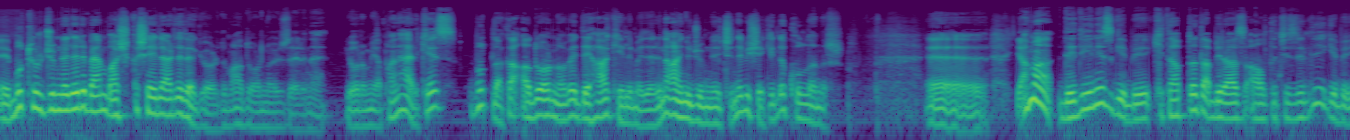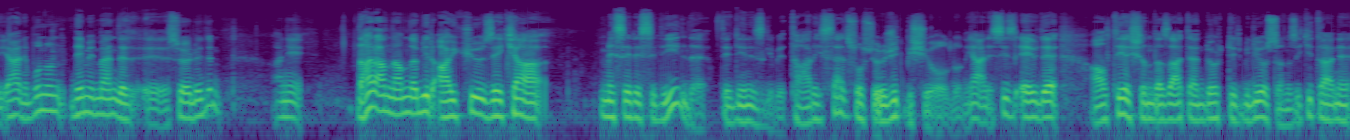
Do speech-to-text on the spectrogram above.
E, bu tür cümleleri ben başka şeylerde de gördüm Adorno üzerine yorum yapan herkes mutlaka Adorno ve deha kelimelerini aynı cümle içinde bir şekilde kullanır. Ee, ama dediğiniz gibi kitapta da biraz altı çizildiği gibi yani bunun demin ben de e, söyledim hani dar anlamda bir IQ zeka meselesi değil de dediğiniz gibi tarihsel sosyolojik bir şey olduğunu. Yani siz evde 6 yaşında zaten 4 dil biliyorsanız iki tane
